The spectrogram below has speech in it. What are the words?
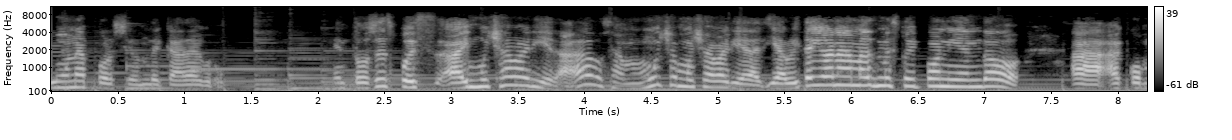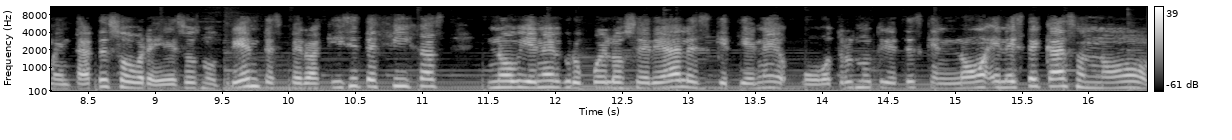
una porción de cada grupo. Entonces, pues hay mucha variedad, o sea, mucha, mucha variedad. Y ahorita yo nada más me estoy poniendo a, comentarte sobre esos nutrientes, pero aquí si te fijas, no viene el grupo de los cereales que tiene otros nutrientes que no, en este caso no,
